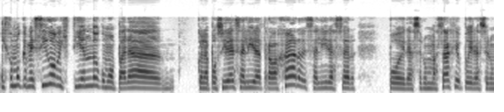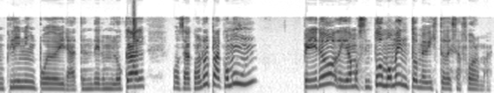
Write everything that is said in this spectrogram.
es como que me sigo vistiendo como para, con la posibilidad de salir a trabajar, de salir a hacer, poder hacer un masaje, poder hacer un cleaning, puedo ir a atender un local, o sea, con ropa común, pero digamos en todo momento me he visto de esa forma.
